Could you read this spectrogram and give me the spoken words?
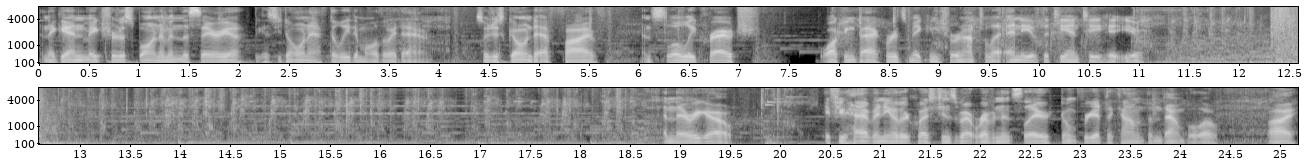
And again, make sure to spawn him in this area, because you don't want to have to lead him all the way down. So just go into F5, and slowly crouch, walking backwards, making sure not to let any of the TNT hit you. And there we go. If you have any other questions about Revenant Slayer, don't forget to comment them down below. Bye.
